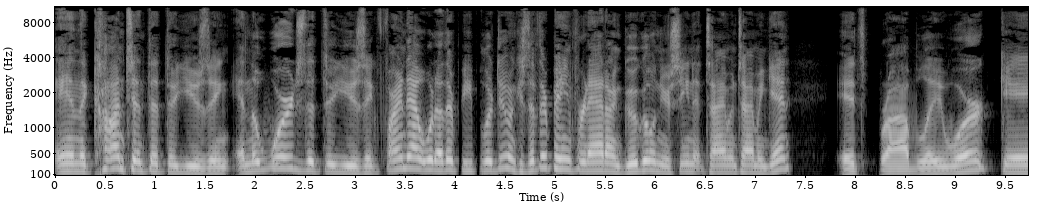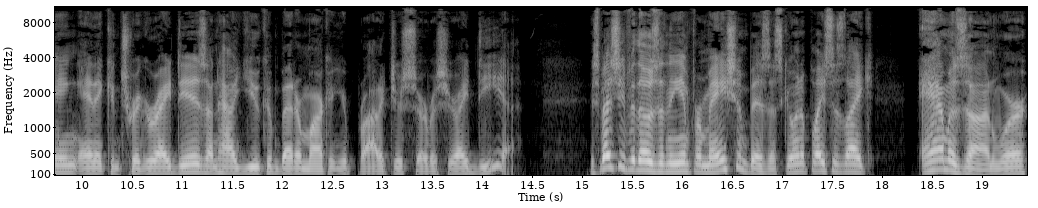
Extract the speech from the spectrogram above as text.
and the content that they're using and the words that they're using. Find out what other people are doing. Because if they're paying for an ad on Google and you're seeing it time and time again, it's probably working and it can trigger ideas on how you can better market your product, your service, your idea. Especially for those in the information business, going to places like Amazon where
